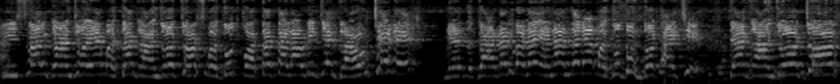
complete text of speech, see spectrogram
વિશાલ ગાંજો એ બધા ગાંજો ચર્ચ બધું કોતર તલાવડી જે ગ્રાઉન્ડ છે ને મેં ગાર્ડન બનાય એના અંદર આ બધું ધંધો થાય છે. ત્યાં ગાંજો ચર્ચ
